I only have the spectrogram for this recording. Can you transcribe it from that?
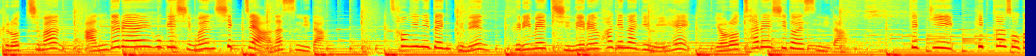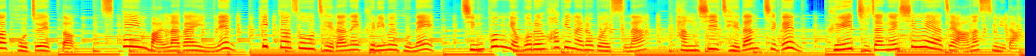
그렇지만 안드레아의 호기심은 식지 않았습니다. 성인이 된 그는 그림의 진위를 확인하기 위해 여러 차례 시도했습니다. 특히 피카소가 거주했던 스페인 말라가에 있는 피카소 재단의 그림을 보내 진품 여부를 확인하려고 했으나 당시 재단 측은 그의 주장을 신뢰하지 않았습니다.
